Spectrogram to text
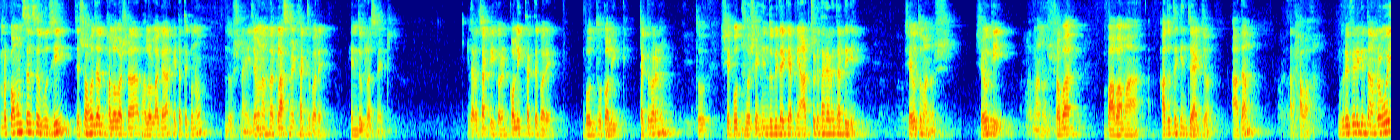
আমরা কমন সেন্সে বুঝি যে সহজাত ভালোবাসা, ভালো লাগা, এটাতে কোনো দোষ নাই। যেমন আপনার ক্লাসমেট থাকতে পারে, হিন্দু ক্লাসমেট যারা চাকরি করেন কলিগ থাকতে পারে, বৌদ্ধ কলিগ থাকতে পারে না? তো সে বৌদ্ধ, সে হিন্দু বিদায়কে আপনি আট চোখে তাকাবেন তার দিকে? সেও তো মানুষ। সেও কি? মানুষ, সবার বাবা মা আদতে কিন্তু একজন, আদাম আর হাওয়া। ঘুরে ফিরে কিন্তু আমরা ওই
